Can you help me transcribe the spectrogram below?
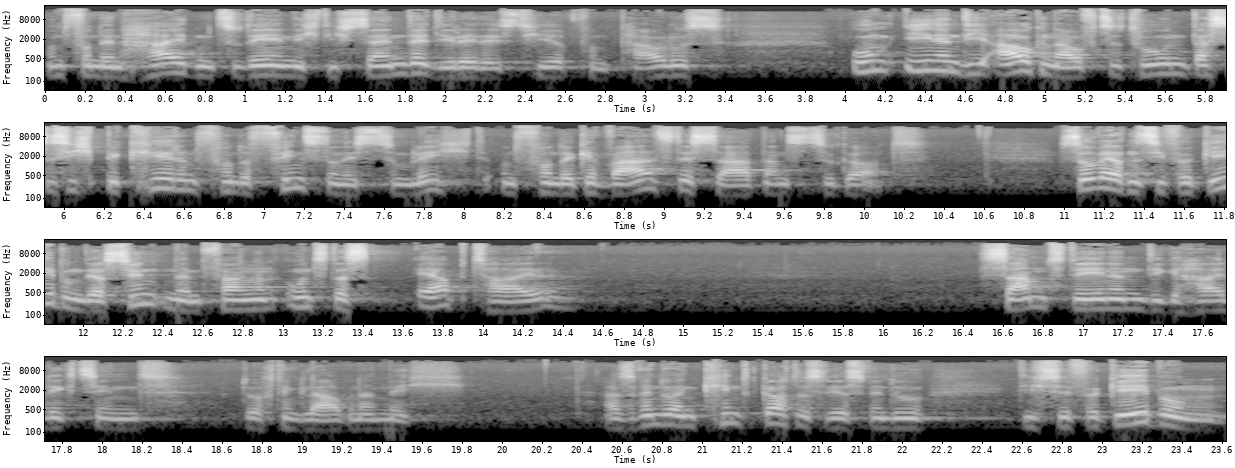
und von den Heiden, zu denen ich dich sende, die Rede ist hier von Paulus, um ihnen die Augen aufzutun, dass sie sich bekehren von der Finsternis zum Licht und von der Gewalt des Satans zu Gott. So werden sie Vergebung der Sünden empfangen und das Erbteil samt denen, die geheiligt sind durch den Glauben an mich. Also wenn du ein Kind Gottes wirst, wenn du diese Vergebung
